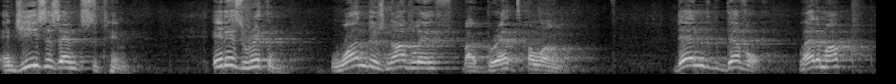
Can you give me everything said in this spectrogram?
And Jesus answered him, It is written, one does not live by bread alone. Then the devil led him up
